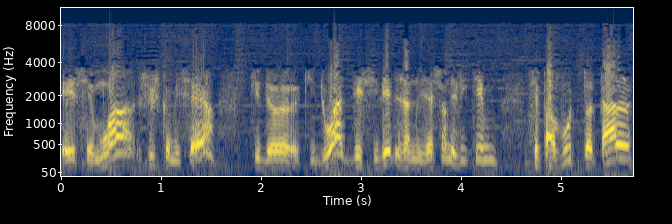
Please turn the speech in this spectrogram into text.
et c'est moi, juge commissaire, qui, de, qui doit décider des indemnisations des victimes. C'est pas vous, Total,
